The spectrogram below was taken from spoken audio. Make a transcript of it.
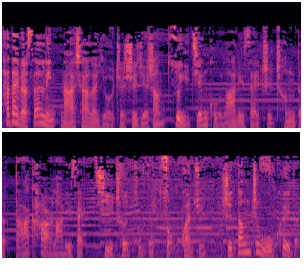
她代表三菱拿下了有着世界上最艰苦拉力赛之称的达喀尔拉力赛汽车组的总冠军，是当之无愧的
